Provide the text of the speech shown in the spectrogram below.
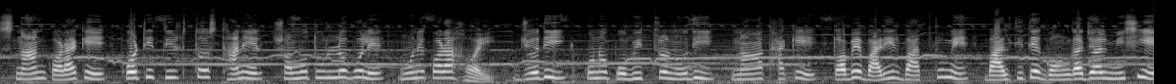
স্নান করাকে কোটি তীর্থ স্থানের সমতুল্য বলে মনে করা হয়। যদি কোনো পবিত্র নদী না থাকে, তবে বাড়ির বাথরুমে বালতিতে গঙ্গা জল মিশিয়ে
